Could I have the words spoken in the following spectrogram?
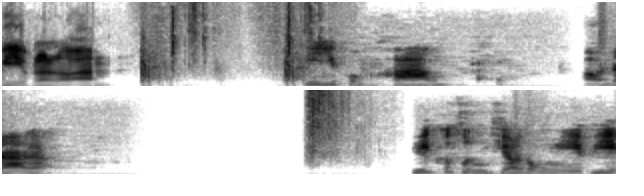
บีบแล้วเหรออ้ำพี่ผมค้างเอาได้แล้ว พี่กระสุนเขียวตรงนี้พี่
